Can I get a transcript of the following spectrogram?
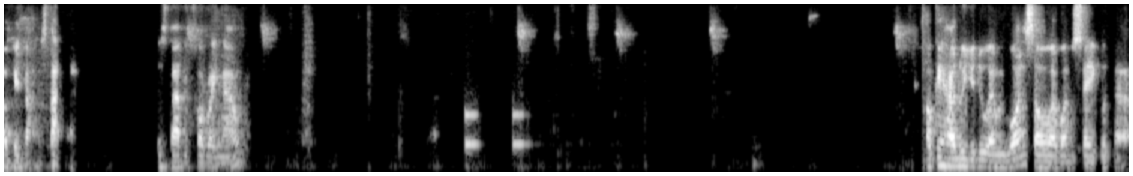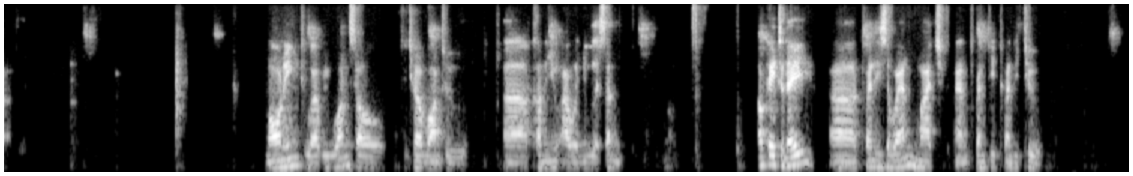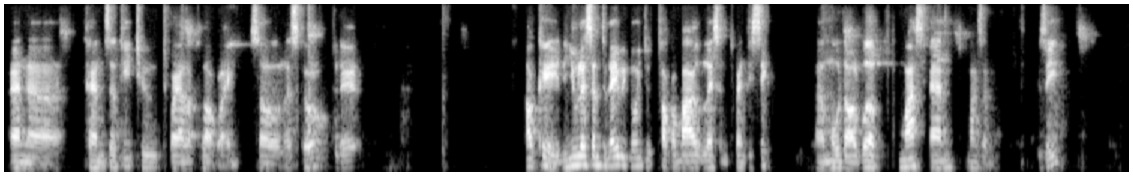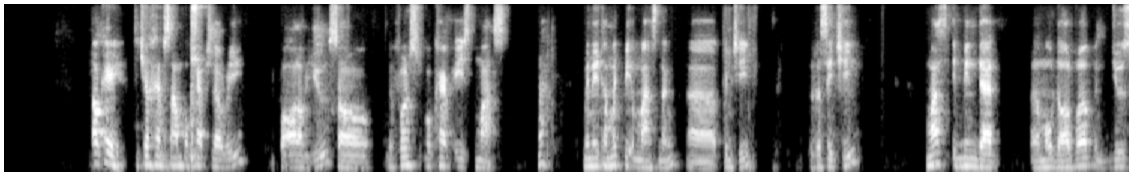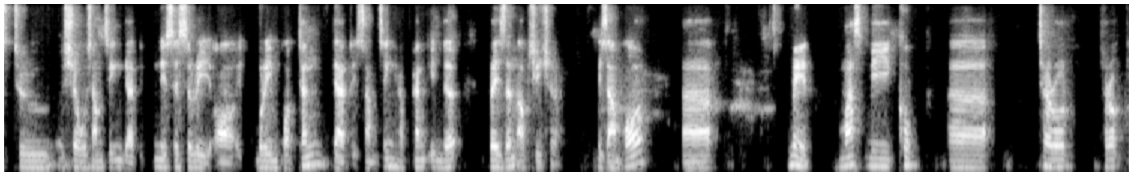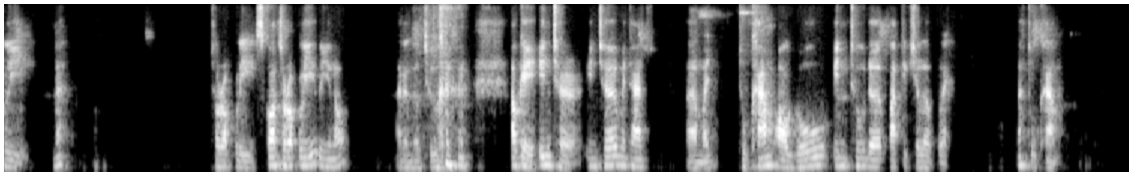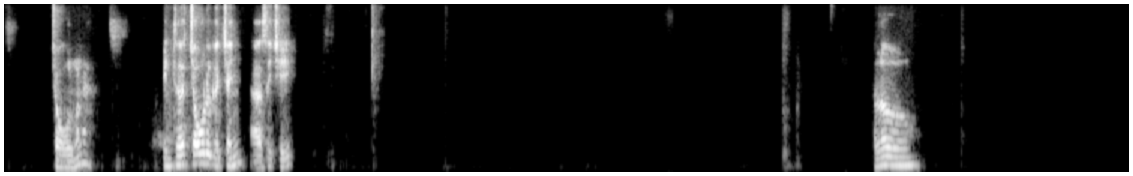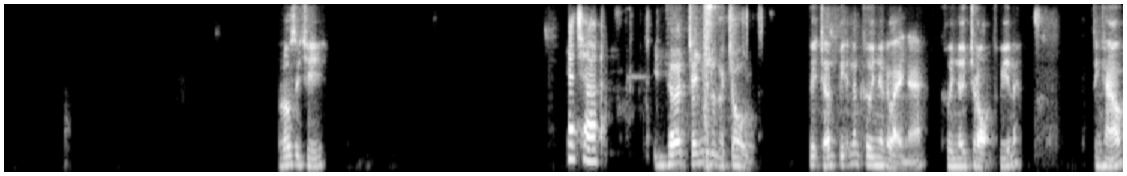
Okay, start. Let's start record right now. Okay, how do you do everyone? So I want to say good uh, morning to everyone. So teacher want to uh, continue our new lesson. Okay, today, uh, 27 March and 2022 and uh, 10.30 to 12 o'clock, right? So let's go today. Okay, the new lesson today, we're going to talk about lesson 26, uh, modal verb, must and mustn't. You see? Okay, teacher have some vocabulary for all of you. So the first vocab is must. ណាមានន័យថាម៉េចពាក្យ must ហ្នឹងអឺគឹមជីឬក៏ say ជី must it mean that modal verb used to show something that necessary or very important that something happened in the present or future. Example, uh, meat must be cooked uh, thoroughly. Nah? Thoroughly. Scott thoroughly, do you know? I don't know too. okay, enter. Enter means uh, to come or go into the particular place. นะถูกคำโจลมั้งนะ inter โจลก็จริงอ่าสิชี à, hello. Hello sư chị dạ chào. Inter tránh được cái chỗ bị chấn bị năng khơi như cái này nè. ឃើញនៅច្រកទ្វារណា Think how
